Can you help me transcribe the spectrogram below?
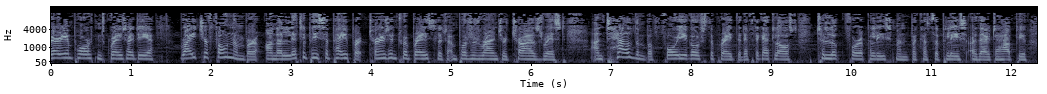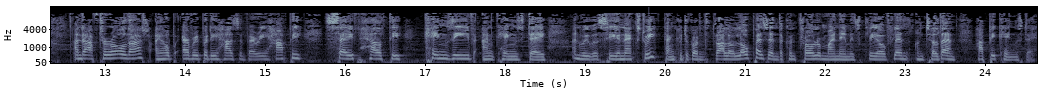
Very important, great idea. Write your phone number on a little piece of paper, turn it into a bracelet and put it around your child's wrist and tell them before you go to the parade that if they get lost to look for a policeman because the police are there to help you. And after all that, I hope everybody has a very happy, safe, healthy King's Eve and King's Day. And we will see you next week. Thank you to Gonzalo Lopez in the controller. My name is Cleo Flynn. Until then, happy King's Day.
